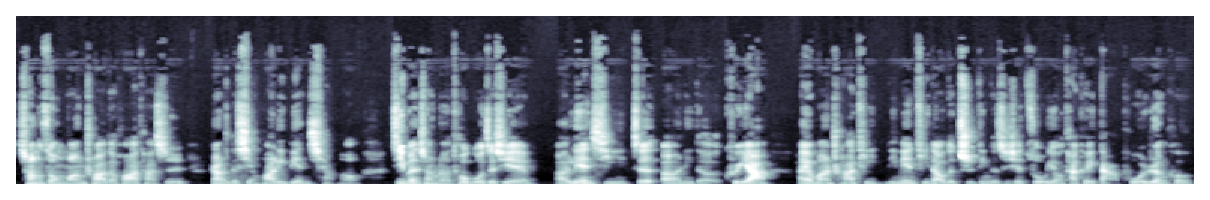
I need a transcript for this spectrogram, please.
唱诵 Mantra 的话，它是让你的显化力变强哦。基本上呢，透过这些。呃，练习这呃，你的 Kriya 还有 Mantra 提里面提到的指定的这些作用，它可以打破任何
